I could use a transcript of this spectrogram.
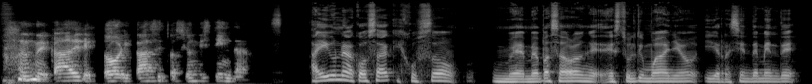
de cada director y cada situación distinta. Hay una cosa que justo me, me ha pasado en este último año y recientemente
